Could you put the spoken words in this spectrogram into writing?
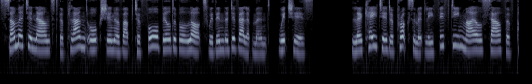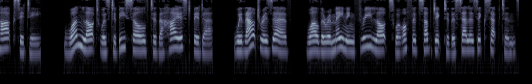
Summit announced the planned auction of up to four buildable lots within the development, which is located approximately 15 miles south of Park City. One lot was to be sold to the highest bidder, without reserve, while the remaining three lots were offered subject to the seller's acceptance.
